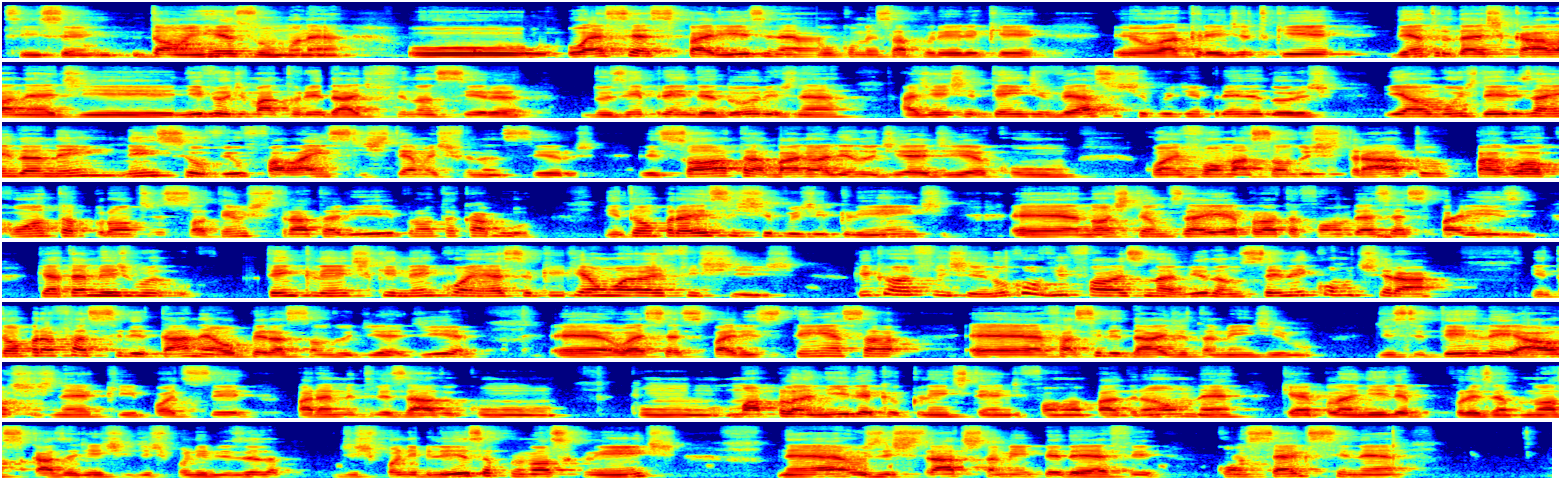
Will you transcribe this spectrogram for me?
Sim, sim. Então, em resumo, né? O, o SS Paris, né? Vou começar por ele, que eu acredito que dentro da escala né, de nível de maturidade financeira dos empreendedores, né? A gente tem diversos tipos de empreendedores e alguns deles ainda nem, nem se ouviu falar em sistemas financeiros. Eles só trabalham ali no dia a dia com, com a informação do extrato, pagou a conta, pronto, só tem o extrato ali e pronto, acabou. Então, para esses tipos de cliente, é, nós temos aí a plataforma da SS Paris, que até mesmo tem clientes que nem conhecem o que é um OFX. O que é um OFX? Nunca ouvi falar isso na vida, não sei nem como tirar. Então, para facilitar né, a operação do dia a dia, é, o SS Paris tem essa é, facilidade também de, de se ter layouts, né, que pode ser parametrizado com, com uma planilha que o cliente tenha de forma padrão, né, que é a planilha, por exemplo, no nosso caso, a gente disponibiliza disponibiliza para o nosso cliente, né, os extratos também PDF consegue-se, né,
